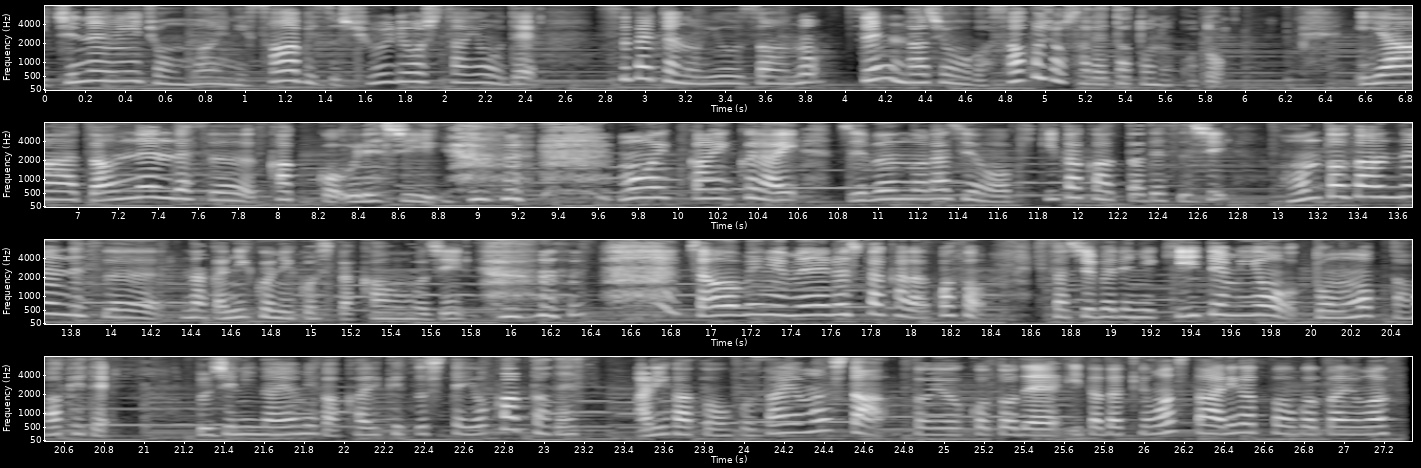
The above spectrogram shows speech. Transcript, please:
1年以上前にサービス終了したようで全てのユーザーの全ラジオが削除されたとのこと。いやー残念です。かっこ嬉しい。もう一回くらい自分のラジオを聴きたかったですしほんと残念です。なんかニコニコした顔文字。チャオビにメールしたからこそ久しぶりに聞いてみようと思ったわけで無事に悩みが解決してよかったです。ありがとうございました。ということで、いただきました。ありがとうございます。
